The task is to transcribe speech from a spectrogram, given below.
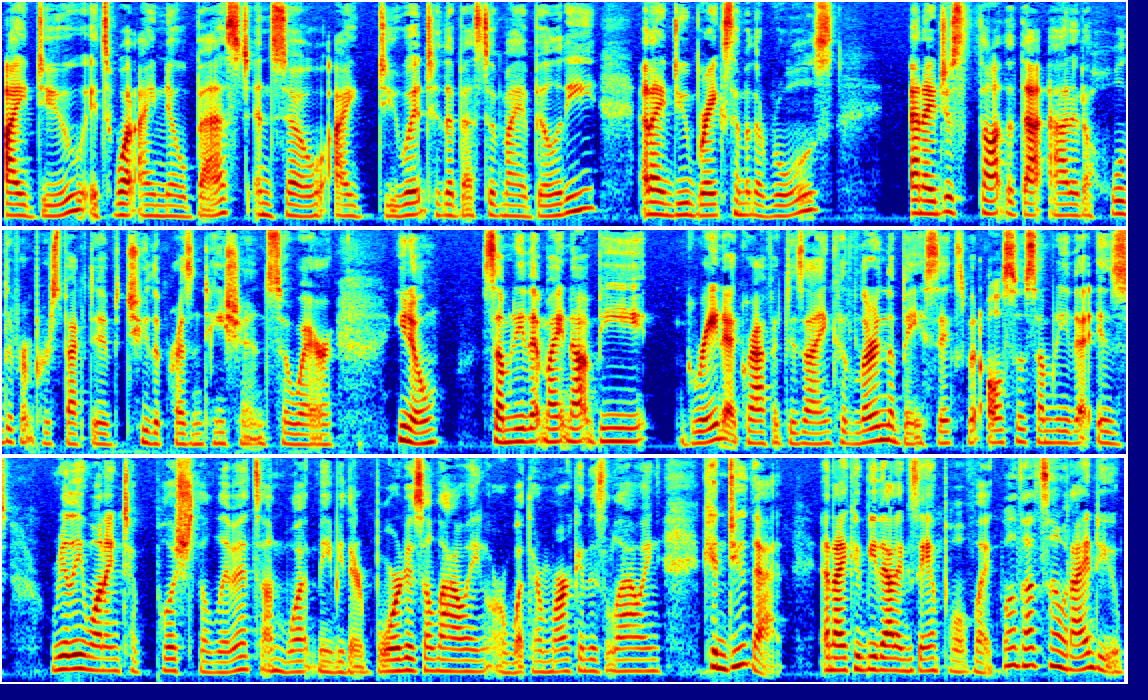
I do, it's what I know best. And so I do it to the best of my ability. And I do break some of the rules. And I just thought that that added a whole different perspective to the presentation. So, where, you know, somebody that might not be great at graphic design could learn the basics, but also somebody that is really wanting to push the limits on what maybe their board is allowing or what their market is allowing can do that. And I could be that example of like, well, that's not what I do,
